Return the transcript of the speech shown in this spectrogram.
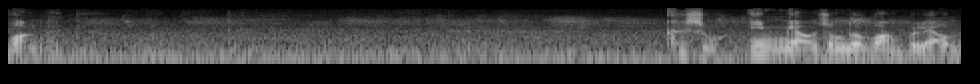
忘了你，可是我一秒钟都忘不了你。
